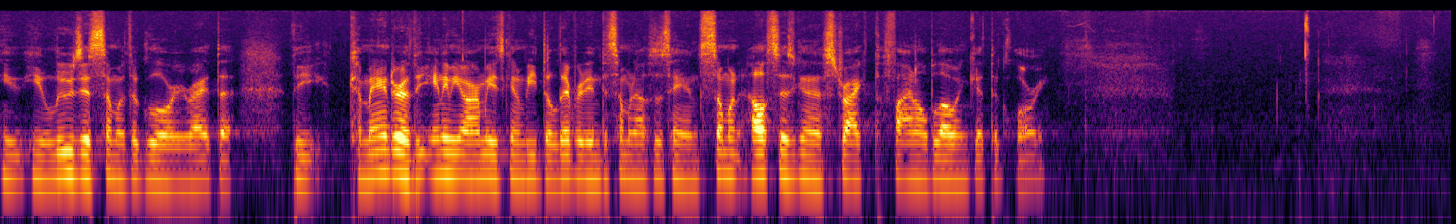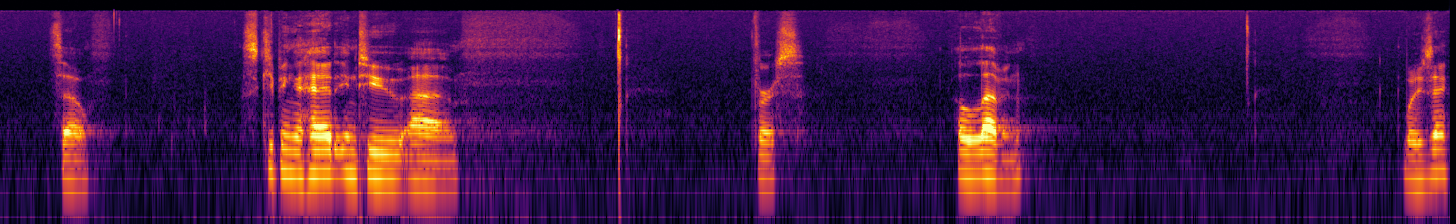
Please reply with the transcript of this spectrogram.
he, he loses some of the glory, right? The, the commander of the enemy army is going to be delivered into someone else's hands. Someone else is going to strike the final blow and get the glory. So, skipping ahead into uh, verse 11. What did he say?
